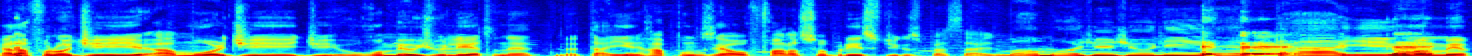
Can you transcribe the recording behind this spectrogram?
Ela falou de amor de, de o Romeu e Julieta, né? Tá aí, Rapunzel fala sobre isso, diga as passagens. Amor de Julieta aí, Romeu.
